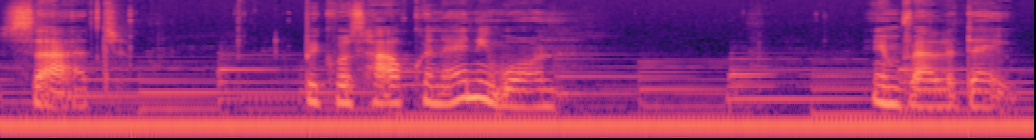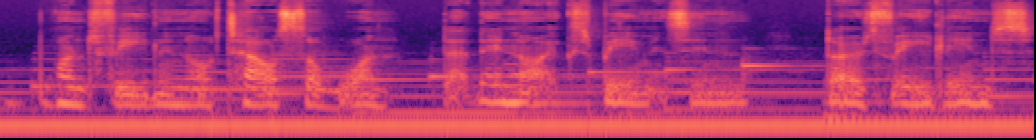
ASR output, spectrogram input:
sad because how can anyone invalidate one's feeling or tell someone that they're not experiencing those feelings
